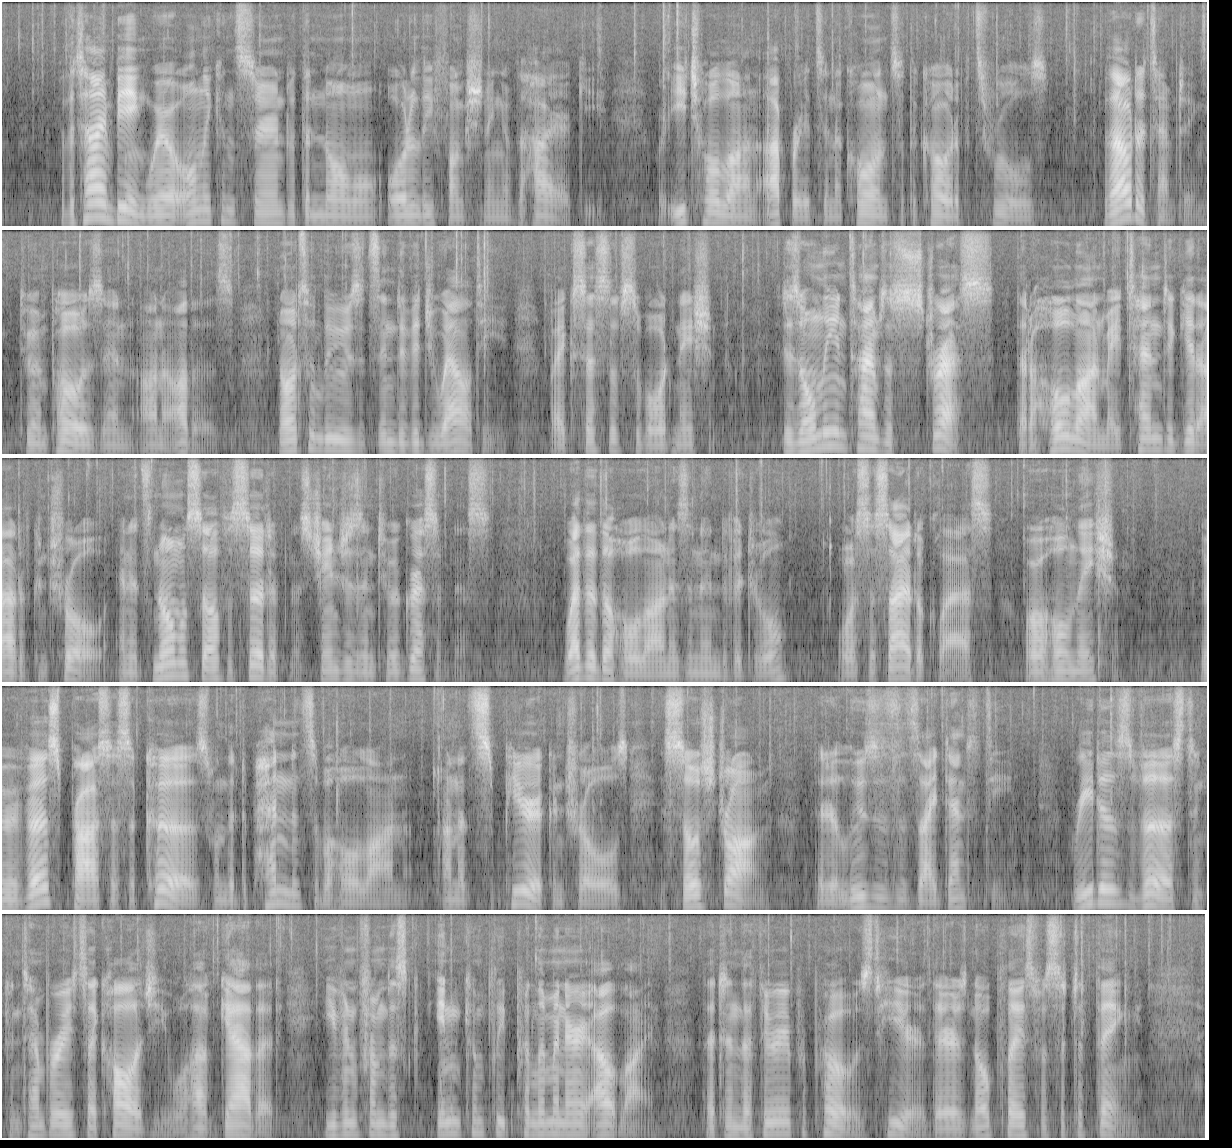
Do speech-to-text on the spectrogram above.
For the time being, we are only concerned with the normal, orderly functioning of the hierarchy, where each holon operates in accordance with the code of its rules, without attempting to impose in on others nor to lose its individuality by excessive subordination. It is only in times of stress that a holon may tend to get out of control, and its normal self assertiveness changes into aggressiveness, whether the holon is an individual, or a societal class, or a whole nation. The reverse process occurs when the dependence of a holon on its superior controls is so strong that it loses its identity. Readers versed in contemporary psychology will have gathered, even from this incomplete preliminary outline, that in the theory proposed here there is no place for such a thing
